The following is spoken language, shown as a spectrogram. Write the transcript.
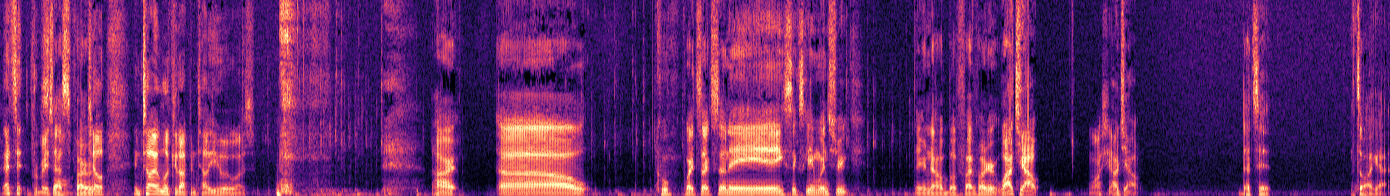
That's it for baseball. Stats department. Until until I look it up and tell you who it was. All right. Uh, cool. White Sox on a six-game win streak. They are now above 500. Watch out. Watch out. Watch out. That's it. That's all I got.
